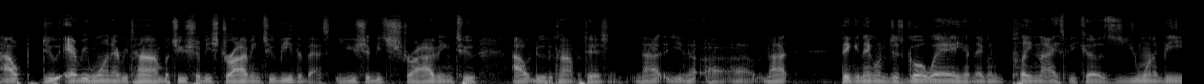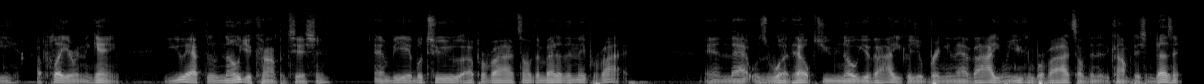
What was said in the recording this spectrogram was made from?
outdo everyone every time, but you should be striving to be the best. You should be striving to outdo the competition. Not you know, uh, uh, not thinking they're going to just go away and they're going to play nice because you want to be a player in the game. You have to know your competition and be able to uh, provide something better than they provide. And that was what helps you know your value because you're bringing that value. When you can provide something that the competition doesn't,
